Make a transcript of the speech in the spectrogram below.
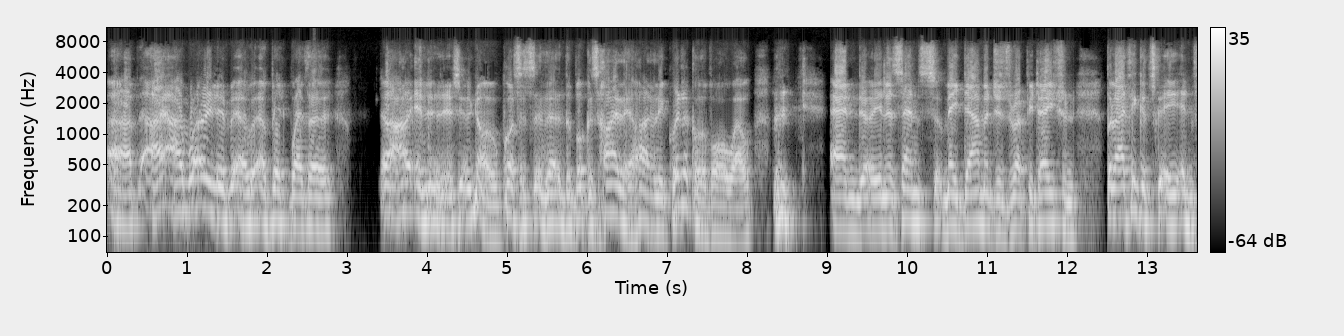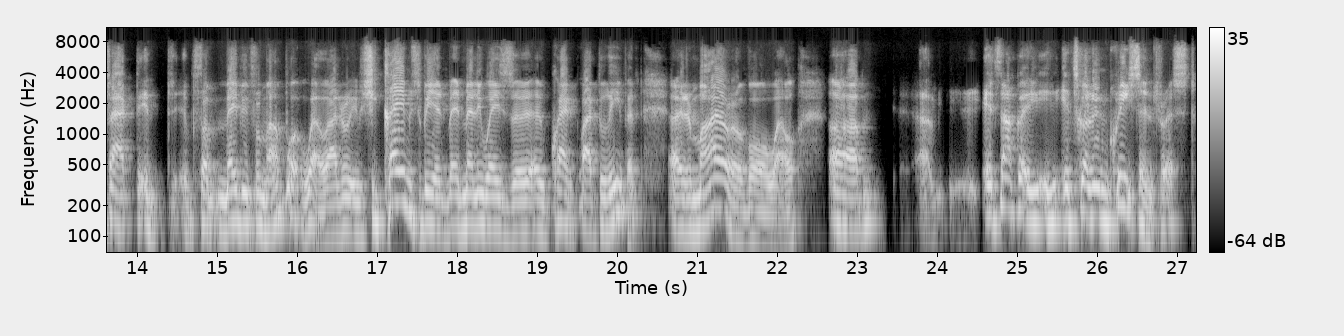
Uh, I, I, worried a, a bit whether, uh, know, of course, the, the book is highly, highly critical of Orwell. and uh, in a sense may damage his reputation. But I think it's, in fact, it from maybe from her well, I don't. She claims to be in, in many ways, uh, quite quite believe it, an admirer of Orwell. Um, uh, it's not. going. It's going to increase interest.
